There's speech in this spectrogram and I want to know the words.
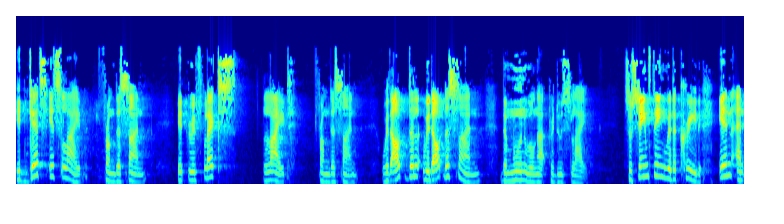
It gets its light from the sun. It reflects light from the sun. Without the, without the sun, the moon will not produce light. So same thing with the creed. In and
